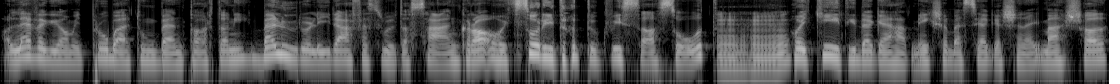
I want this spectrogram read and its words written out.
a levegő, amit próbáltunk bent tartani, belülről így ráfeszült a szánkra, ahogy szorítottuk vissza a szót, uh-huh. hogy két idegen hát mégse beszélgessen egymással,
